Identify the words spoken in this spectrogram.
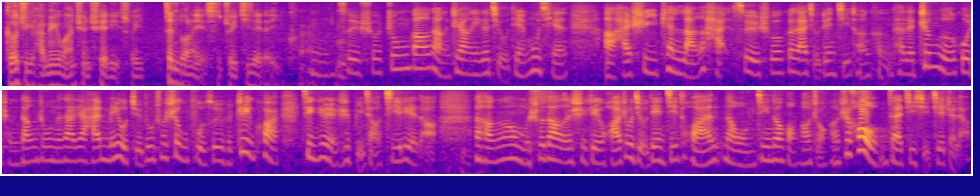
格局还没有完全确立，所以争夺呢也是最激烈的一块。嗯，所以说中高档这样一个酒店，目前啊还是一片蓝海。所以说各大酒店集团可能它在争夺的过程当中呢，大家还没有决出出胜负，所以说这块竞争也是比较激烈的啊。那好，刚刚我们说到的是这个华住酒店集团，那我们进一段广告转告之后，我们再继续接着聊。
